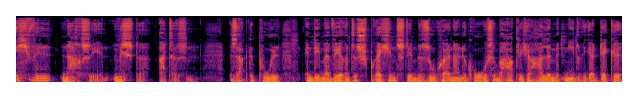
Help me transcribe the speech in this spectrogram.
Ich will nachsehen, Mr. Utterson, sagte Poole, indem er während des Sprechens den Besucher in eine große behagliche Halle mit niedriger Decke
